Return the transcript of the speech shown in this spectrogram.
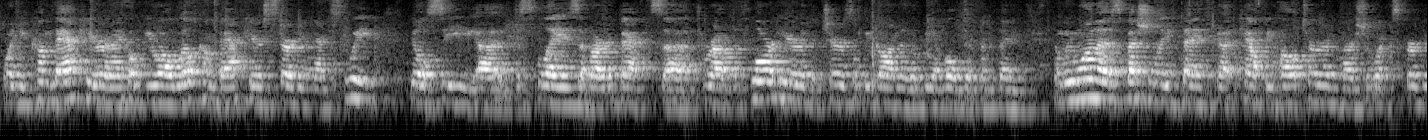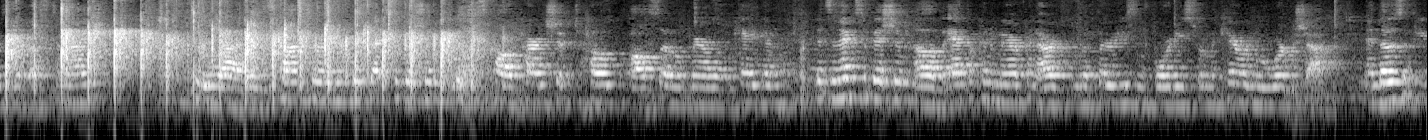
When you come back here, and I hope you all will come back here starting next week, you'll see uh, displays of artifacts uh, throughout the floor here. The chairs will be gone, it'll be a whole different thing. And we want to especially thank uh, Kathy Halter and Marcia Wexberg is with us tonight who uh, sponsoring this exhibition. It's called Hardship to Hope, also Marilyn Kagan. It's an exhibition of African American art from the 30s and 40s from the Karamu Workshop. And those of you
